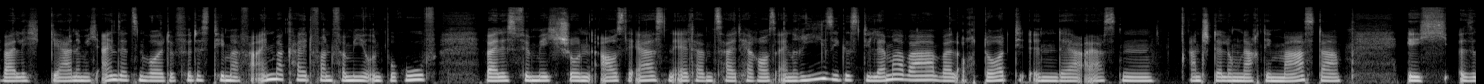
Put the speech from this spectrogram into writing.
weil ich gerne mich einsetzen wollte für das Thema Vereinbarkeit von Familie und Beruf, weil es für mich schon aus der ersten Elternzeit heraus ein riesiges Dilemma war, weil auch dort in der ersten Anstellung nach dem Master ich also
